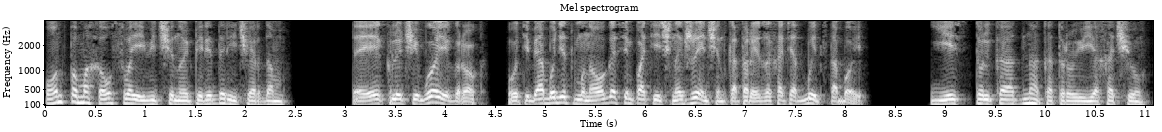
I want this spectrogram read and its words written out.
Он помахал своей ветчиной перед Ричардом. Ты ключевой игрок. У тебя будет много симпатичных женщин, которые захотят быть с тобой. Есть только одна, которую я хочу.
